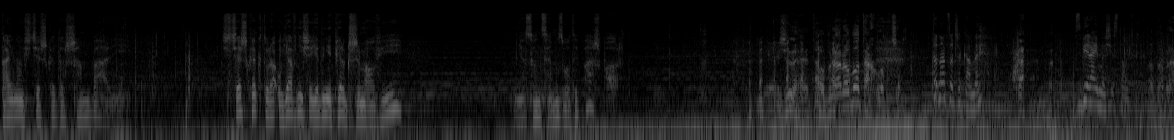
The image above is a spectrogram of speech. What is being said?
tajną ścieżkę do Szambali. Ścieżkę, która ujawni się jedynie pielgrzymowi niosącemu złoty paszport. Nieźle, dobra robota, chłopcze. To na co czekamy? Zbierajmy się stąd. No dobra.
